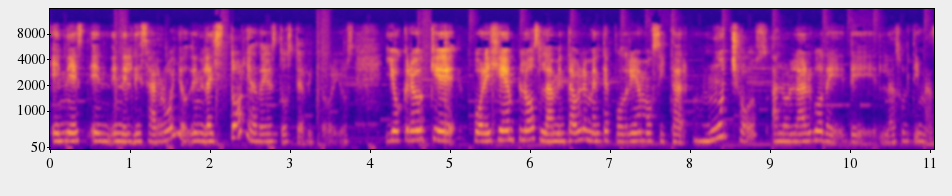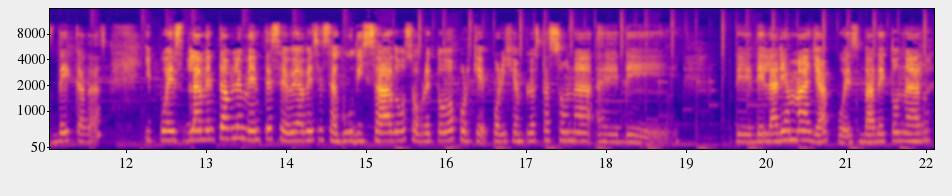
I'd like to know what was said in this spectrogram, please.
en, el desarrollo, en la historia de estos territorios. Yo creo que, por ejemplos, lamentablemente podríamos citar muchos a lo largo de, las últimas décadas y pues lamentablemente se ve a veces agudizado, sobre todo porque, por ejemplo, esta zona eh, de, del área maya pues va a detonar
